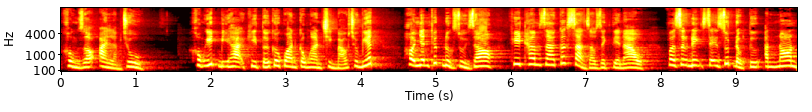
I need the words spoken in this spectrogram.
không rõ ai làm chủ. Không ít bị hại khi tới cơ quan công an trình báo cho biết, họ nhận thức được rủi ro khi tham gia các sản giao dịch tiền ảo và dự định sẽ rút đầu tư ăn non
